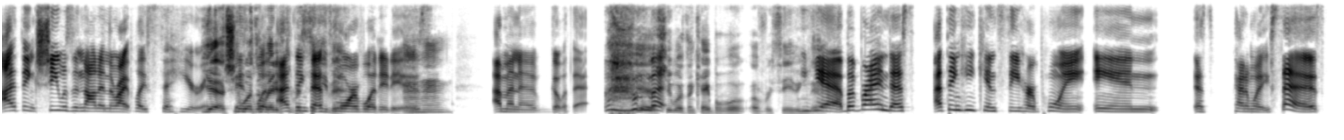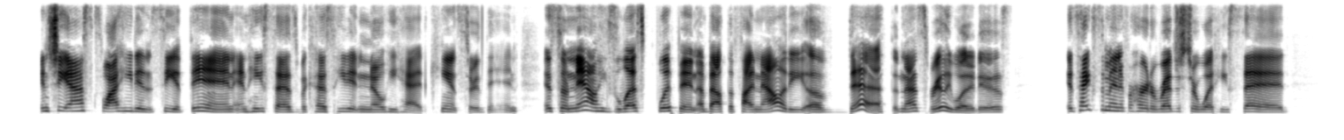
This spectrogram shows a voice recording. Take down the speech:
I think she was not in the right place to hear it. Yeah, she wasn't what- ready I think that's it. more of what it is. Mhm. I'm gonna go with that. Yeah, but she wasn't capable of receiving that. yeah, but Brian does. I think he can see her point, and that's kind of what he says. And she asks why he didn't see it then, and he says because he didn't know he had cancer then, and so now he's less flippant about the finality of death, and that's really what it is. It takes a minute for her to register what he said,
